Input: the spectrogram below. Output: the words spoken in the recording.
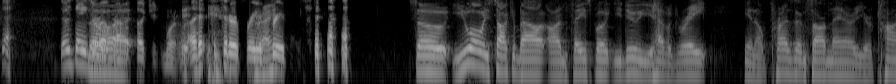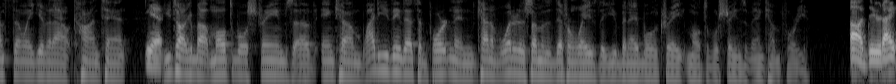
Those days so, are over. Uh, I don't coach anymore. Consider it free. Right? free. so you always talk about on Facebook. You do. You have a great, you know, presence on there. You're constantly giving out content. Yeah. You talk about multiple streams of income. Why do you think that's important? And kind of what are some of the different ways that you've been able to create multiple streams of income for you? Oh, dude, I,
